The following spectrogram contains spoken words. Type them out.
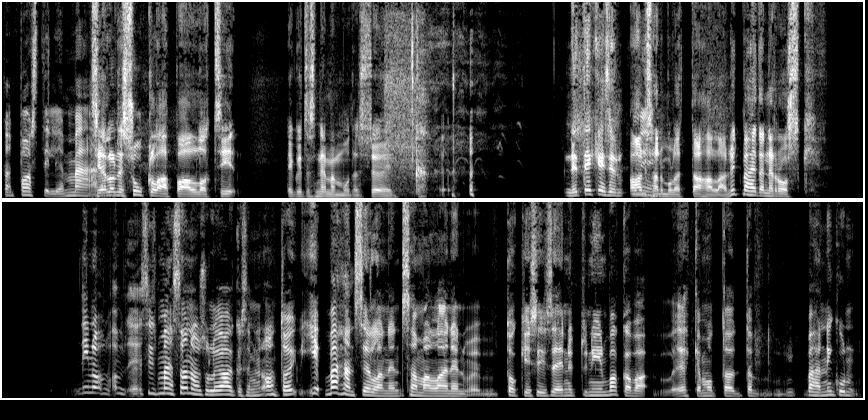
tai pastillien määrä. Siellä on ne suklaapallot. Si- Eikö tässä nämä muuten söin? ne tekee sen ansan Niin. mulle tahallaan. Nyt mä heitän ne roskiin. Niin no, siis mä sanoin sulle jo aikaisemmin, on toi vähän sellainen samanlainen, toki siis ei nyt niin vakava ehkä, mutta että vähän niin kuin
